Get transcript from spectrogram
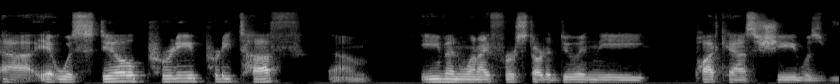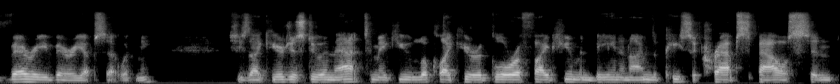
Uh, it was still pretty pretty tough. Um, even when I first started doing the podcast, she was very very upset with me. She's like, "You're just doing that to make you look like you're a glorified human being, and I'm the piece of crap spouse." And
